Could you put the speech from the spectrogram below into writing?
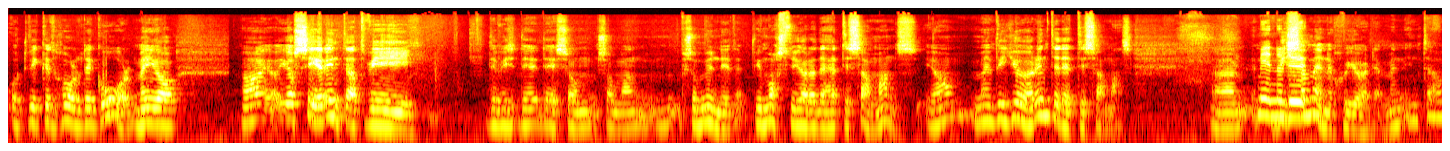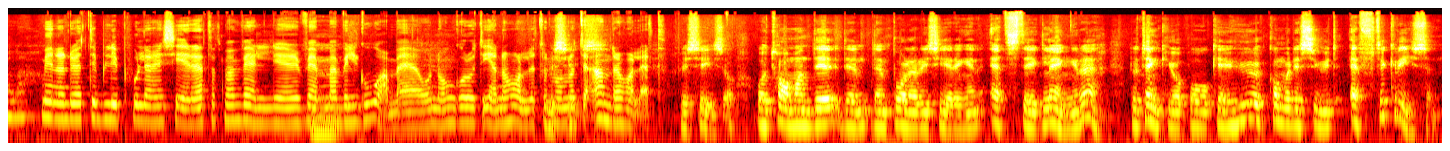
åt vilket håll det går men jag, ja, jag ser inte att vi det, det, det är som, som, man, som myndighet, vi måste göra det här tillsammans. Ja, men vi gör inte det tillsammans. Um, Menar vissa du- människor gör det, men inte alla. Menar du att det blir polariserat? Att man väljer vem Mm. man vill gå med och någon går åt ena hållet och någon åt Precis. det andra hållet? Precis, och, och tar man det, den, den polariseringen ett steg längre, då tänker jag på okej, hur kommer det se ut efter krisen?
